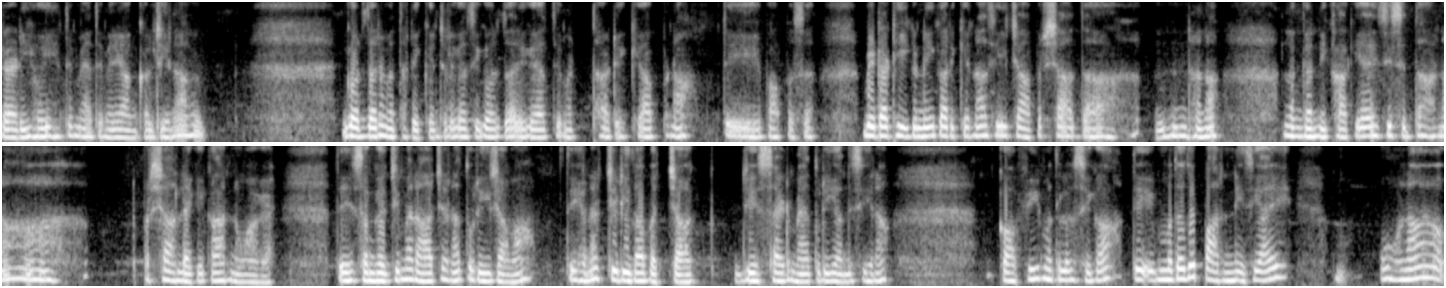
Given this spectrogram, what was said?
ਰੈਡੀ ਹੋਈ ਤੇ ਮੈਂ ਤੇ ਮੇਰੇ ਅੰਕਲ ਜੀ ਨਾ ਗੁਰਦੁਆਰੇ ਮੱਥਾ ਟੇਕਣ ਚਲੇ ਗਿਆ ਸੀ। ਗੁਰਦੁਆਰੇ ਗਿਆ ਤੇ ਮੱਥਾ ਟੇਕਿਆ ਆਪਣਾ ਤੇ ਵਾਪਸ। ਬੇਟਾ ਠੀਕ ਨਹੀਂ ਕਰਕੇ ਨਾ ਅਸੀਂ ਚਾਹ ਪ੍ਰਸ਼ਾਦ ਦਾ ਅਮ, ਹਨਾ ਲੰਗਰ ਨਹੀਂ ਖਾ ਕੇ ਆਏ ਸੀ। ਸਿੱਧਾ ਨਾ ਪ੍ਰਸ਼ਾਦ ਲੈ ਕੇ ਘਰ ਨੂੰ ਆ ਗਏ। ਤੇ ਸੰਗਤ ਜੀ ਮੈਂ ਰਾਹ 'ਚ ਨਾ ਤੁਰੀ ਜਾਵਾਂ ਤੇ ਹਨਾ ਚਿੜੀ ਦਾ ਬੱਚਾ ਜਿਸ ਸਾਈਡ ਮੈਂ ਤੁਰੀ ਜਾਂਦੀ ਸੀ ਨਾ ਕਾਫੀ ਮਤਲਬ ਸੀਗਾ ਤੇ ਮਤਲਬ ਉਹਦੇ ਪਰ ਨਹੀਂ ਸੀ ਆਏ। ਉਹ ਨਾ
